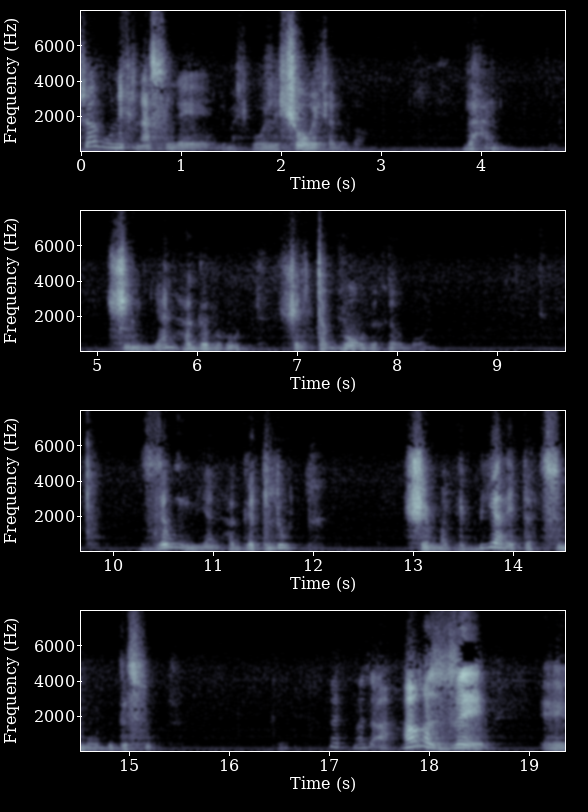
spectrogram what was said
עכשיו הוא נכנס למה שקורה לשורש הדבר. והיינו, שעניין הגבהות של תבור וחרבון, זהו עניין הגדלות שמגביה את עצמו בגסות. זה, ההר הזה, אה,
